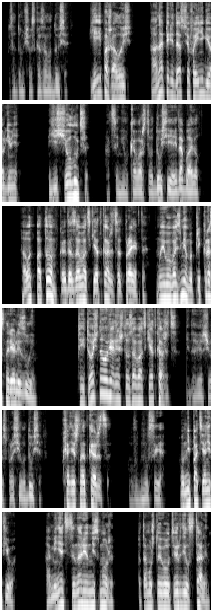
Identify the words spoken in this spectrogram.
— задумчиво сказала Дуся. «Ей пожалуюсь, а она передаст все Фаине Георгиевне». «Еще лучше», — оценил коварство Дуси и добавил. «А вот потом, когда Завадский откажется от проекта, мы его возьмем и прекрасно реализуем». «Ты точно уверен, что Завадский откажется?» — недоверчиво спросила Дуся. «Конечно, откажется», — улыбнулся я. «Он не потянет его. А менять сценарий он не сможет, потому что его утвердил Сталин.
